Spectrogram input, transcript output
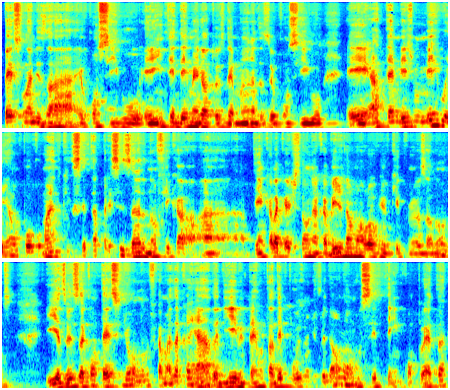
personalizar, eu consigo é, entender melhor as tuas demandas, eu consigo é, até mesmo mergulhar um pouco mais no que você está precisando, não fica... A, tem aquela questão, né? Eu acabei de dar uma aula ao vivo aqui para meus alunos, e às vezes acontece de um aluno ficar mais acanhado ali, me perguntar depois dar ou não. Você tem completa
